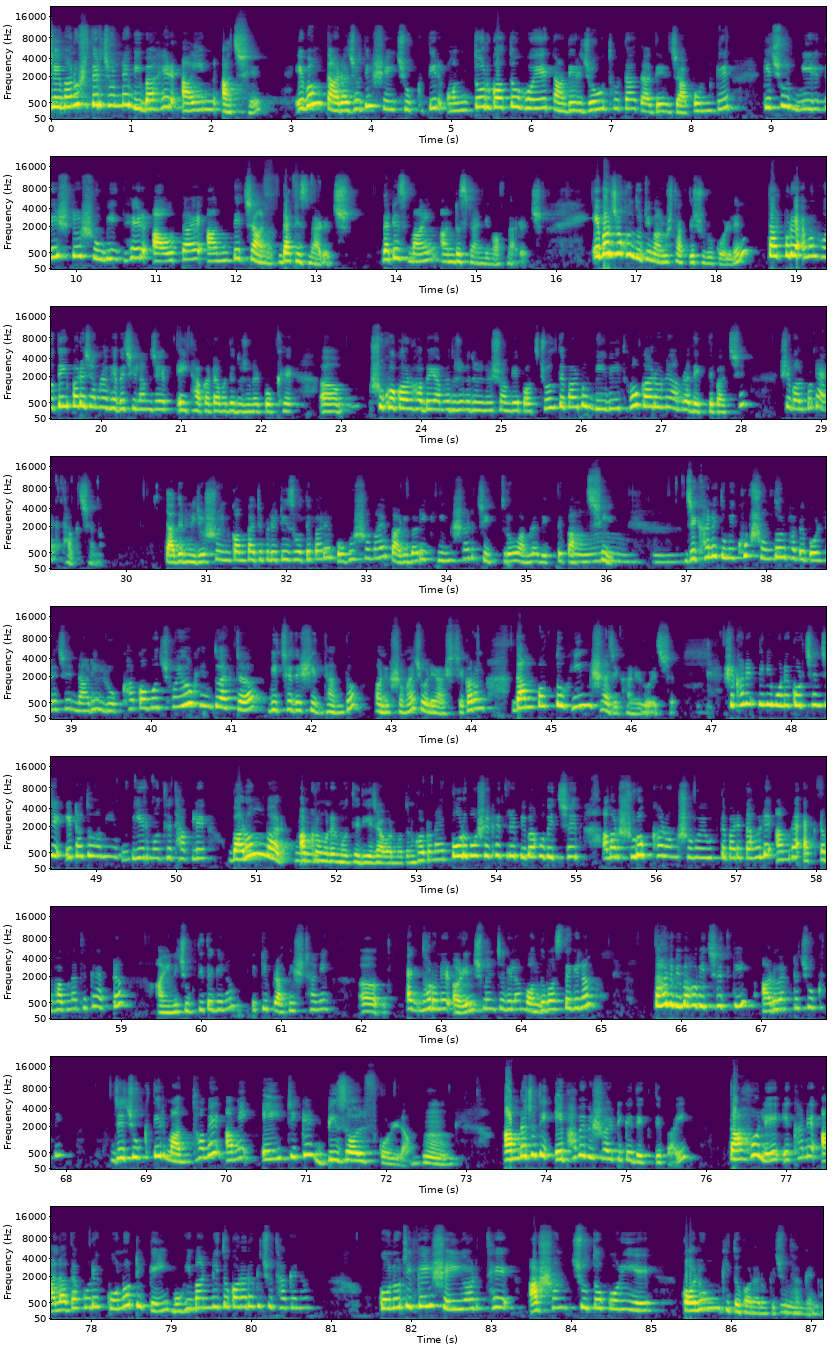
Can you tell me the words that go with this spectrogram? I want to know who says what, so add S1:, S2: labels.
S1: যে মানুষদের জন্য বিবাহের আইন আছে এবং তারা যদি সেই চুক্তির অন্তর্গত হয়ে তাদের যৌথতা, তাদের যাপনকে কিছু নির্দিষ্ট সুবিধের আওতায় আনতে চান that is marriage that is my understanding of marriage এবার যখন দুটি মানুষ থাকতে শুরু করলেন, তারপরে এমন হতেই পারে যে আমরা ভেবেছিলাম যে এই থাকাটা আমাদের দুজনের পক্ষে সুখকর হবে, আমরা দুজনে দুজনের সঙ্গে পথ চলতে পারব। বিবিধ কারণে আমরা দেখতে পাচ্ছি সে গল্পটা এক থাকছে না। তাদের নিজস্ব ইনকম্প্যাটিবিলিটিস হতে পারে। বহু সময় পারিবারিক হিংসার চিত্রও আমরা দেখতে পাচ্ছি। যেখানে তুমি খুব সুন্দরভাবে বললে যে নারীর রক্ষা কবচ হয়েও কিন্তু একটা বিচ্ছেদের সিদ্ধান্ত অনেক সময় চলে আসছে। কারণ দাম্পত্য হিংসা যেখানে রয়েছে সেখানে তিনি মনে করছেন যে এটা তো আমি বিয়ের মধ্যে থাকলে বারংবার আক্রমণের মধ্যে দিয়ে যাওয়ার মতন ঘটনায় পড়ব সেক্ষেত্রে বিবাহ বিচ্ছেদ আমার সুরক্ষার অংশ হয়ে উঠতে পারে। তাহলে আমরা একটা ভাবনা থেকে একটা আইনি চুক্তিতে গেলাম একটি প্রাতিষ্ঠানিক এক ধরনের অ্যারেঞ্জমেন্টে গেলাম বন্দোবস্তে গেলাম। তাহলে বিবাহ বিচ্ছেদ কি? আরও একটা চুক্তি? যে চুক্তির মাধ্যমে আমি এইটিকে ডিজলভ করলাম। আমরা যদি এভাবে বিষয়টিকে দেখতে পাই তাহলে এখানে আলাদা করে কোনোটিকেই মহিমান্বিত করারও কিছু থাকে না। কোনোটিকেই সেই অর্থে আসনচ্যুত করিয়ে কলঙ্কিত করারও কিছু থাকে না।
